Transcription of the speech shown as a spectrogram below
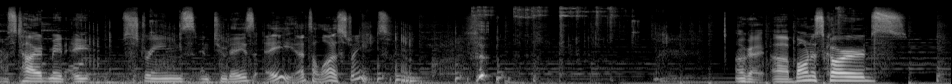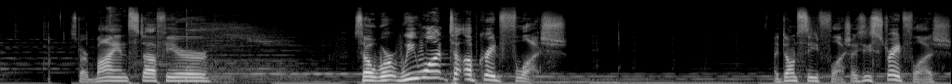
I was tired, made eight streams in two days. Hey, that's a lot of streams. okay, uh, bonus cards. Start buying stuff here. So we're, we want to upgrade flush. I don't see flush. I see straight flush.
